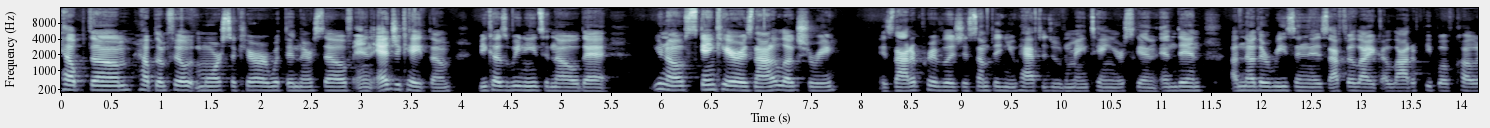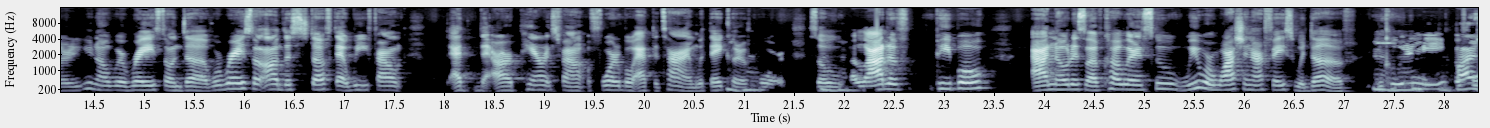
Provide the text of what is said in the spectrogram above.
help them help them feel more secure within themselves and educate them because we need to know that you know skincare is not a luxury. It's not a privilege. It's something you have to do to maintain your skin. And then another reason is I feel like a lot of people of color, you know, we're raised on Dove. We're raised on all the stuff that we found at that our parents found affordable at the time, what they could Mhm. afford. So Mhm. a lot of people I noticed of color in school, we were washing our face with Dove, including me. Bar I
